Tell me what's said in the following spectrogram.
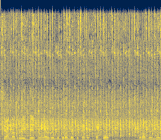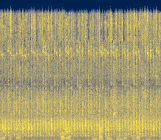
Все, на другий тиждень я вже буду робити капот. Робимо вже капот. Добре? Всім дякую, всім до побачення.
